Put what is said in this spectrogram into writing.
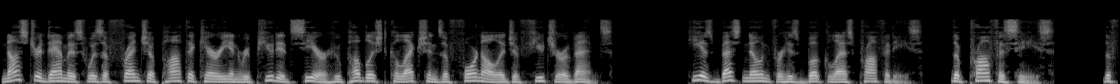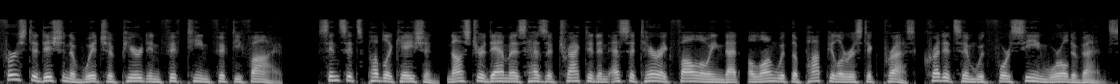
Nostradamus was a French apothecary and reputed seer who published collections of foreknowledge of future events. He is best known for his book Les Prophéties. The Prophecies, the first edition of which appeared in 1555. Since its publication, Nostradamus has attracted an esoteric following that, along with the popularistic press, credits him with foreseeing world events.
